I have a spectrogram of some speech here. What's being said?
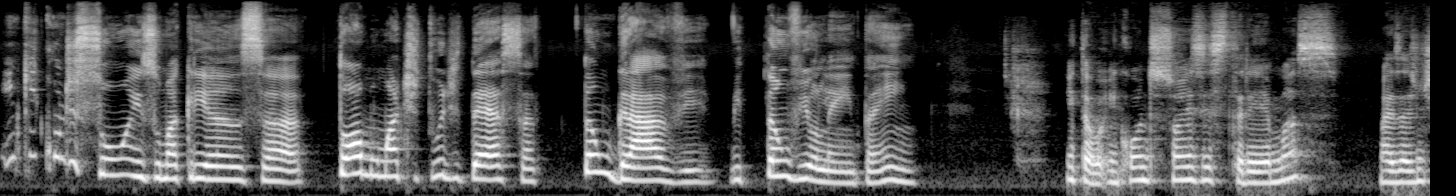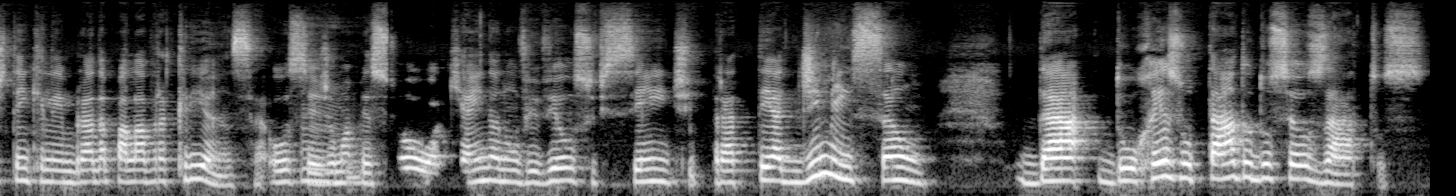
em que condições uma criança toma uma atitude dessa tão grave e tão violenta, hein? Então, em condições extremas, mas a gente tem que lembrar da palavra criança, ou seja, uma hum. pessoa que ainda não viveu o suficiente para ter a dimensão da, do resultado dos seus atos.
